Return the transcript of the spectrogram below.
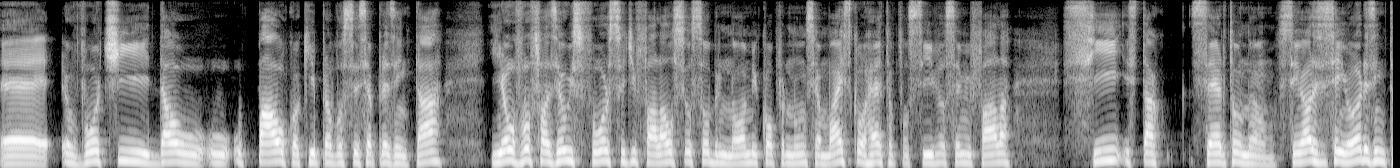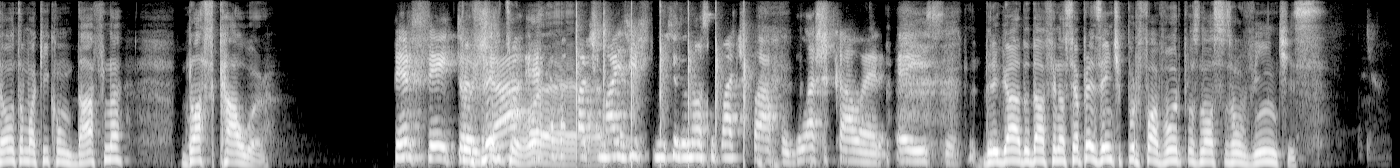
É, eu vou te dar o, o, o palco aqui para você se apresentar e eu vou fazer o esforço de falar o seu sobrenome com a pronúncia mais correta possível. Você me fala se está certo ou não. Senhoras e senhores, então estamos aqui com Daphna Blaskauer. Perfeito. Perfeito. Já é. essa é a parte mais difícil do nosso bate-papo, Blaskauer, é isso. Obrigado, Daphne. Se apresente, por favor, para os nossos ouvintes.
